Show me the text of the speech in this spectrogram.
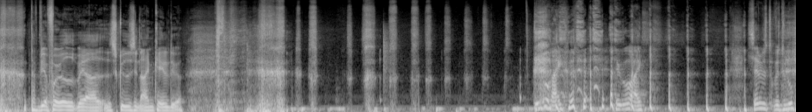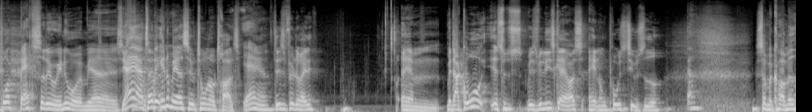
der bliver forøget ved at skyde sin egen kæledyr. Det er korrekt. Det er korrekt. Selv hvis du, hvis du nu bruger et bat, så er det jo endnu mere... Ja, ja, så er det endnu mere CO2-neutralt. Ja, ja. Det er selvfølgelig rigtigt. Øhm, men der er gode, jeg synes, hvis vi lige skal også have nogle positive sider, ja. som er kommet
